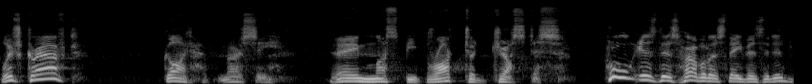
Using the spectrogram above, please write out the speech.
Witchcraft? God have mercy. They must be brought to justice. Who is this herbalist they visited?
